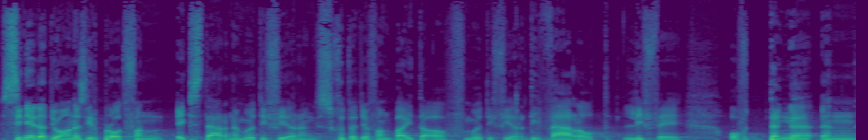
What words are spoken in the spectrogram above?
sien jy dat Johannes hier praat van eksterne motiverings, goed wat jou van buite af motiveer, die wêreld lief hê of dinge in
